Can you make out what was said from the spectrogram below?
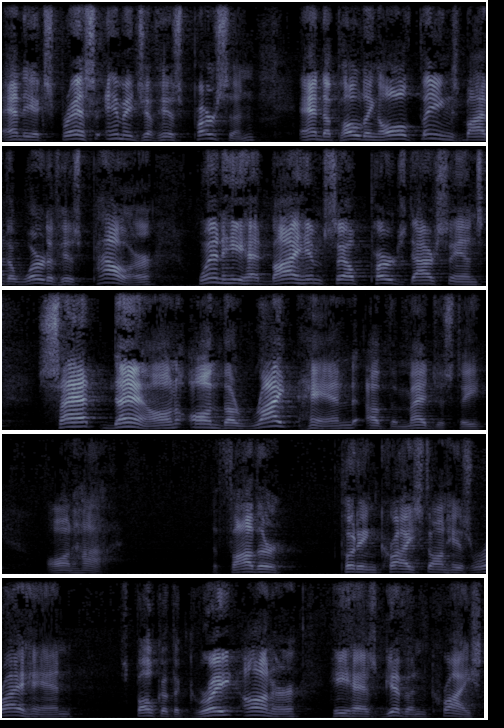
and the express image of his person, and upholding all things by the word of his power, when he had by himself purged our sins, sat down on the right hand of the majesty on high. The Father, putting Christ on his right hand, spoke of the great honor he has given Christ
